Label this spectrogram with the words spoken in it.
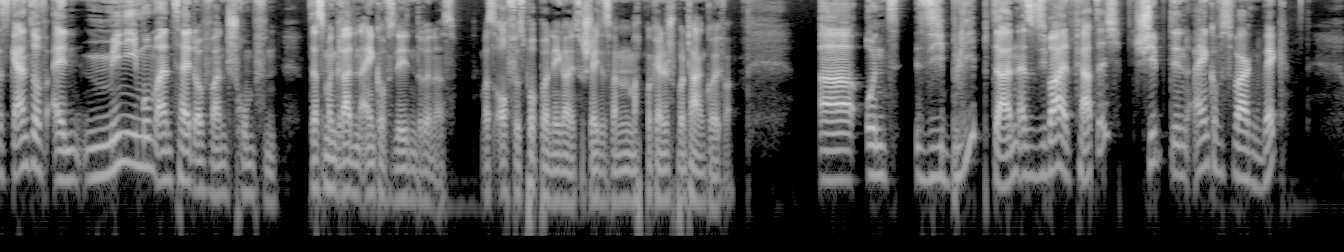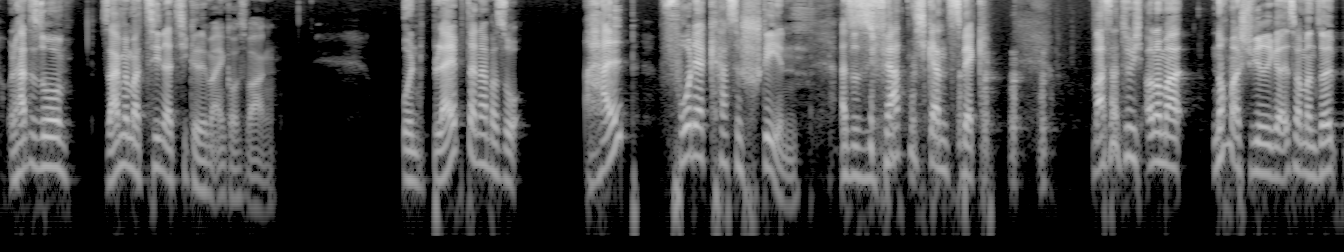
das Ganze auf ein Minimum an Zeitaufwand schrumpfen, dass man gerade in Einkaufsläden drin ist. Was auch fürs Portemonnaie gar nicht so schlecht ist, weil dann macht man keine Spontankäufer. Äh, und sie blieb dann, also sie war halt fertig, schiebt den Einkaufswagen weg und hatte so, sagen wir mal, zehn Artikel im Einkaufswagen. Und bleibt dann aber so halb vor der Kasse stehen. Also sie fährt nicht ganz weg. Was natürlich auch nochmal noch mal schwieriger ist, weil man soll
